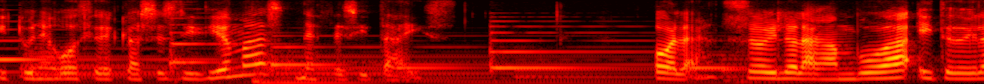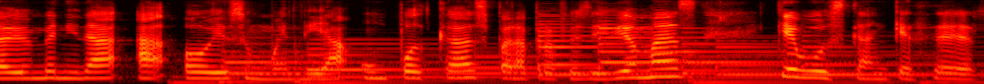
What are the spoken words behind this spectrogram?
y tu negocio de clases de idiomas necesitáis. Hola, soy Lola Gamboa y te doy la bienvenida a Hoy es un buen día, un podcast para profes de idiomas que buscan crecer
